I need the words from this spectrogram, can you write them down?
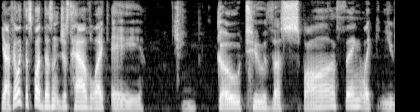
Yeah, I feel like this spot doesn't just have like a go to the spa thing. Like you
